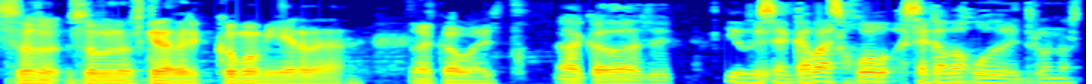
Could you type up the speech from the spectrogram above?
solo, solo nos queda ver cómo mierda. Acaba esto. Acaba. Tío, que Sí. se acaba juego, se acaba Juego de Tronos.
